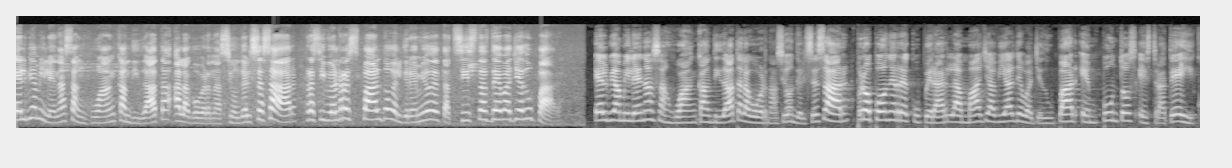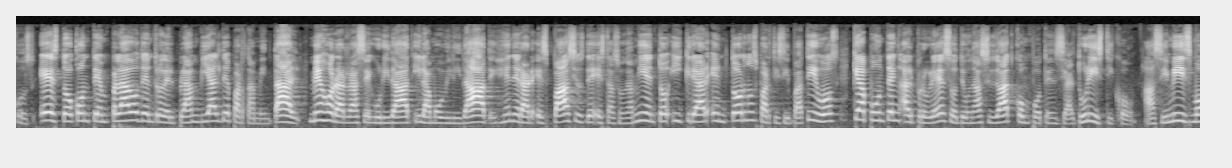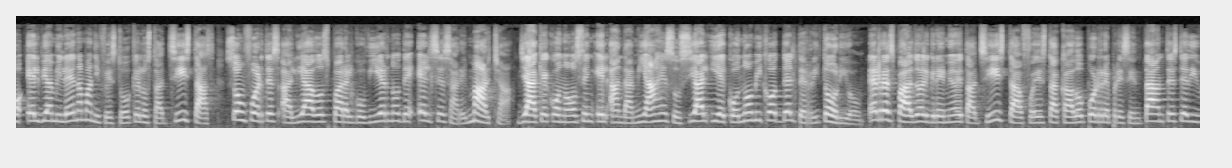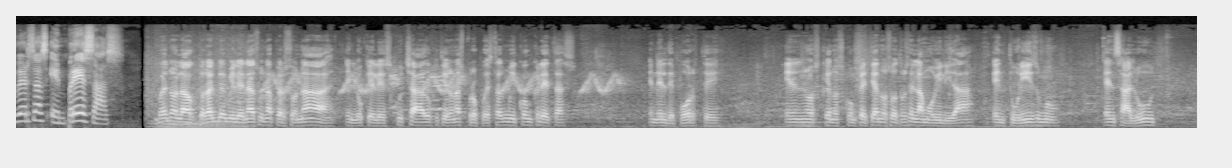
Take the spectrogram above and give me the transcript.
Elvia Milena San Juan, candidata a la gobernación del Cesar, recibió el respaldo del gremio de taxistas de Valledupar. Elvia Milena San Juan, candidata a la gobernación del Cesar, propone recuperar la malla vial de Valledupar en puntos estratégicos. Esto contemplado dentro del plan vial departamental, mejorar la seguridad y la movilidad, generar espacios de estacionamiento y crear entornos participativos que apunten al progreso de una ciudad con potencial turístico. Asimismo, Elvia Milena manifestó que los taxistas son fuertes aliados para el gobierno de El Cesar en marcha, ya que conocen el andamiaje social y económico del territorio. El respaldo del gremio de taxistas fue destacado por representantes de diversas empresas. Bueno, la doctora Albia Milena es una persona en lo que le he escuchado que tiene unas propuestas muy concretas en el deporte, en los que nos compete a nosotros en la movilidad, en turismo, en salud,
